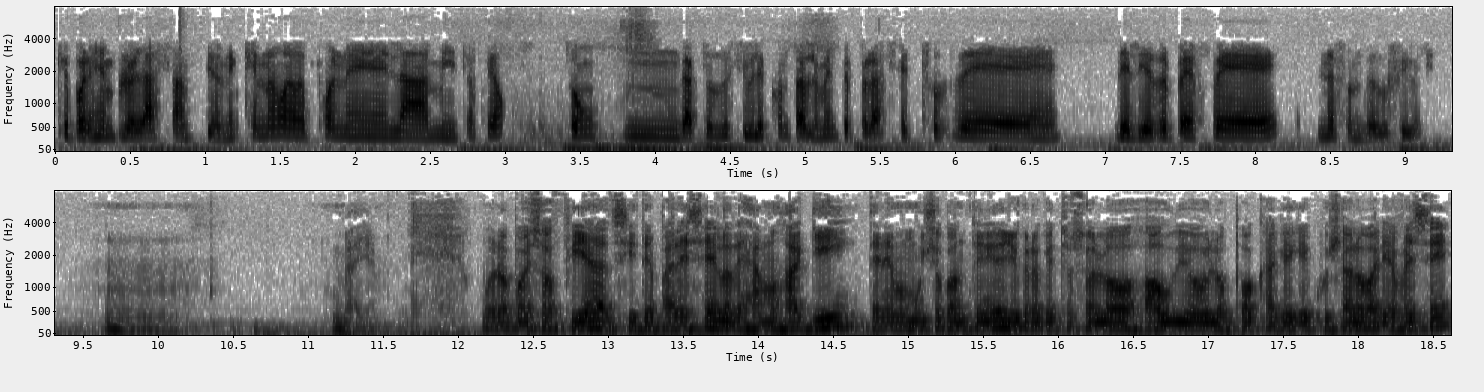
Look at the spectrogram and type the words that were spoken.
que por ejemplo las sanciones que nos pone la administración son mm, gastos deducibles contablemente, pero efectos de, del IRPF no son deducibles. Mm. Vaya. Bueno, pues Sofía, si te parece, lo dejamos aquí. Tenemos mucho contenido. Yo creo que estos son los audios y los podcasts que hay que escucharlo varias veces.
